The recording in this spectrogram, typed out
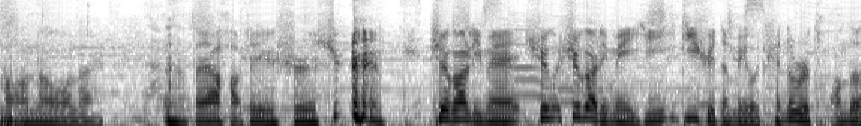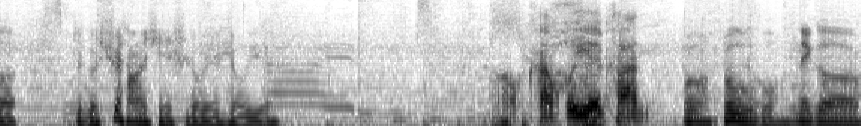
好，那我来。嗯，大家好，这里是血 血管里面血血管里面已经一滴血都没有，全都是糖的这个血糖型十六夜宵夜。哦，看辉夜看的。不不不不，那个，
